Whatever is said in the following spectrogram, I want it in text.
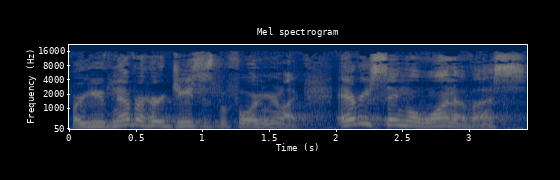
or you've never heard Jesus before in your life, every single one of us,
